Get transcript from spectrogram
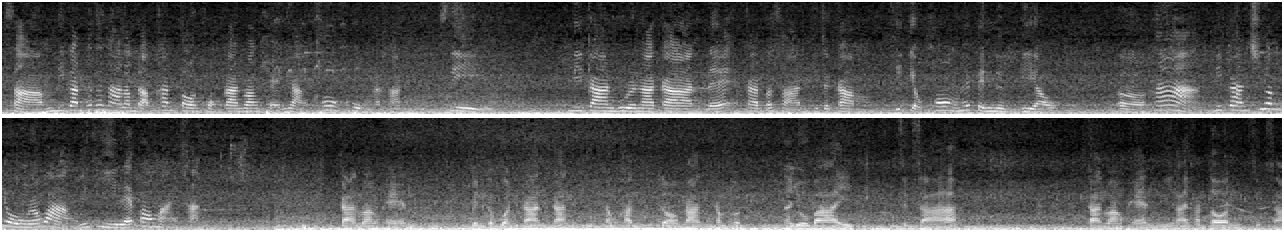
3. มีการพัฒนาลำดับขั้นตอนของการวางแผนอย่างครอบคลุมนะคะ 4. มีการบูรณาการและการประสานกิจกรรมที่เกี่ยวข้องให้เป็นหนึ่งเดียวเอ่อ 5. มีการเชื่อมโยงระหว่างวิธีและเป้าหมายค่ะ การวางแผนเป็นกระบวนการการสำคัญต่อการกำหนดนโยบาย ศึกษา การวางแผนมีหลายขั้นตอนศึกษา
